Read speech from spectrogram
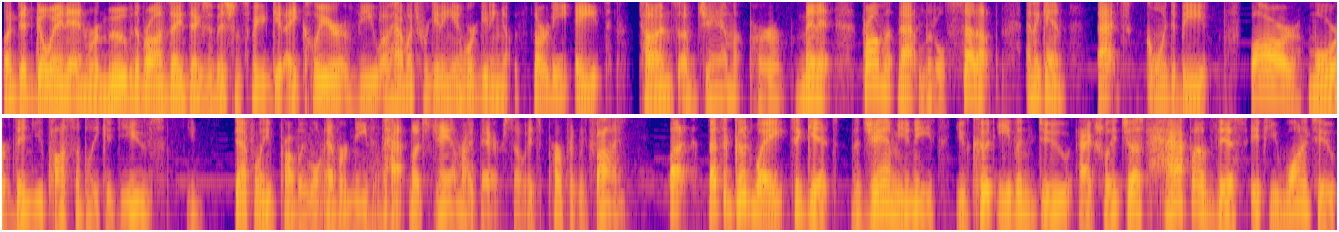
I did go in and remove the Bronze Age exhibition so we could get a clear view of how much we're getting. And we're getting 38 tons of jam per minute from that little setup. And again, that's going to be far more than you possibly could use definitely probably won't ever need mm-hmm. that much jam right there. So it's perfectly fine. But that's a good way to get the jam you need. You could even do actually just half of this if you wanted to,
